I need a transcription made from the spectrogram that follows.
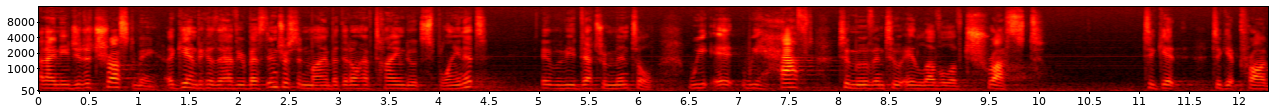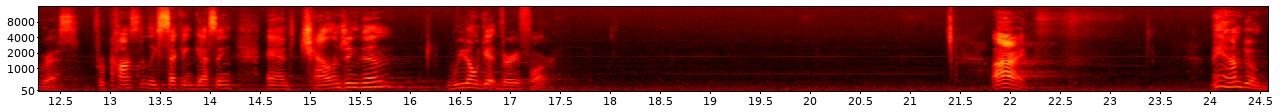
and I need you to trust me. Again, because they have your best interest in mind, but they don't have time to explain it. It would be detrimental. We, it, we have to move into a level of trust to get, to get progress. For constantly second guessing and challenging them, we don't get very far. All right. Man, I'm doing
